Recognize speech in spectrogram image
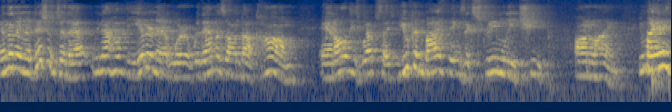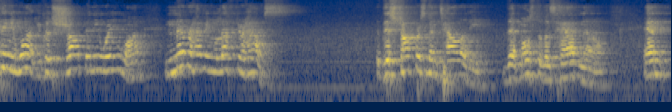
And then, in addition to that, we now have the internet where, with Amazon.com and all these websites, you can buy things extremely cheap online. You can buy anything you want. You can shop anywhere you want, never having left your house. This shopper's mentality that most of us have now. And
